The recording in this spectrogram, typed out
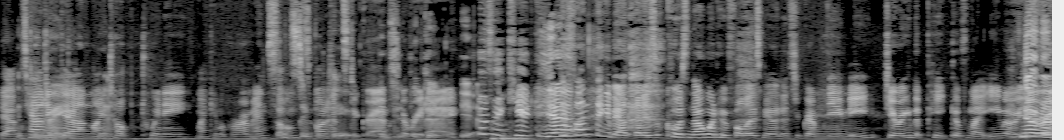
Yeah, I'm It's counting down my yeah. top 20 My Chemical Romance songs on cute. Instagram every cute, day. yeah. Isn't it cute? Yeah. The fun thing about that is, of course, no one who follows me on Instagram knew me during the peak of my emo No, no, era.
